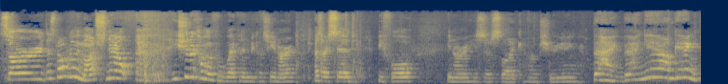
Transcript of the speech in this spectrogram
so there's not really much. Now, he should have come with a weapon because, you know, as I said before, you know, he's just like, I'm shooting. Bang, bang, yeah, I'm getting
